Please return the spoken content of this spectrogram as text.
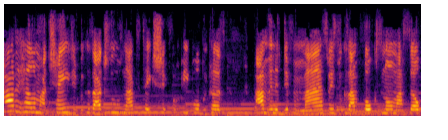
How the hell am I changing? Because I choose not to take shit from people because I'm in a different mind space because I'm focusing on myself,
